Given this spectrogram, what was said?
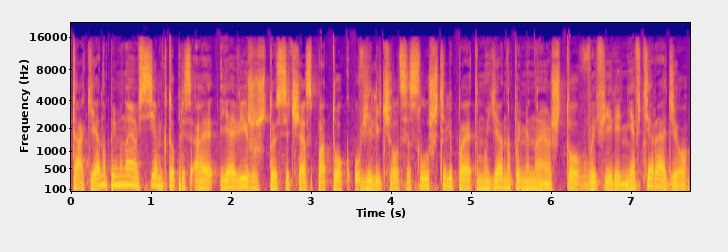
Так, я напоминаю всем, кто... Прис... А, я вижу, что сейчас поток увеличился слушателей, поэтому я напоминаю, что в эфире «Нефтерадио»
